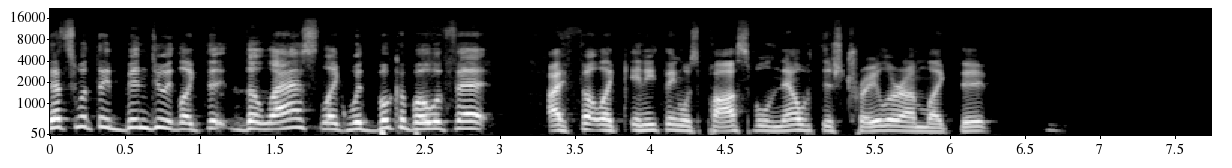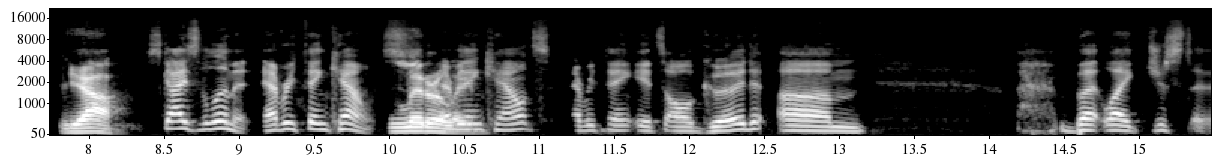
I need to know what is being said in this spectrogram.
that's what they've been doing. Like the the last like with Book of Boba Fett, I felt like anything was possible. Now with this trailer, I'm like that. yeah. sky's the limit. Everything counts. Literally. everything counts. Everything. It's all good. Um, but like just. uh,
